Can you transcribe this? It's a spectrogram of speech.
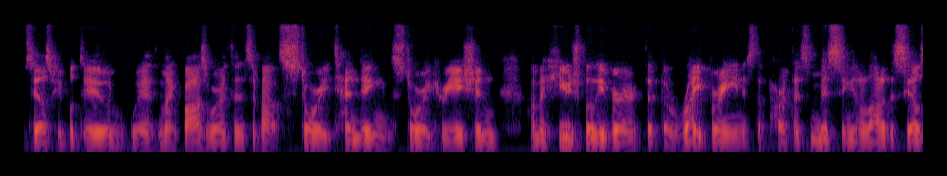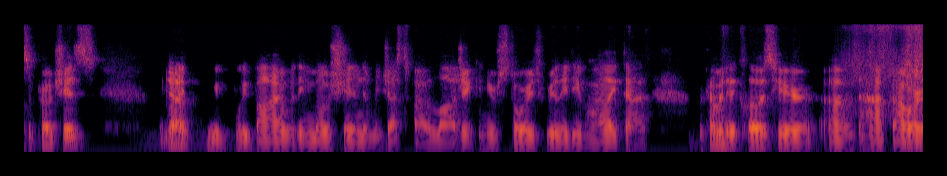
salespeople do with Mike Bosworth, and it's about story tending, story creation. I'm a huge believer that the right brain is the part that's missing in a lot of the sales approaches. Yeah. Right? We, we buy with emotion and we justify with logic, and your stories really do highlight that. We're coming to the close here of the half hour.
